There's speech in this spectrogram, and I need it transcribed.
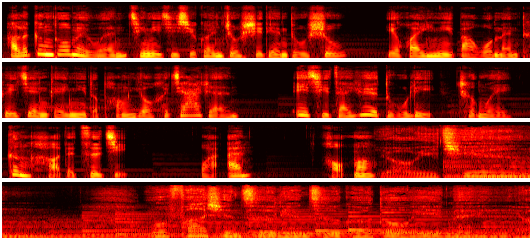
好了，更多美文，请你继续关注十点读书，也欢迎你把我们推荐给你的朋友和家人，一起在阅读里成为更好的自己。晚安，好梦。有一天，我发现自怜资格都已没有，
